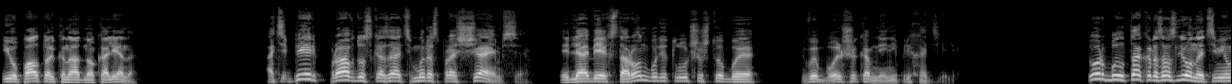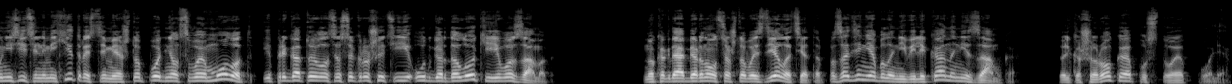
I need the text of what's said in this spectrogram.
и упал только на одно колено. А теперь, правду сказать, мы распрощаемся, и для обеих сторон будет лучше, чтобы вы больше ко мне не приходили. Тор был так разозлен этими унизительными хитростями, что поднял свой молот и приготовился сокрушить и Утгарда Локи, и его замок. Но когда обернулся, чтобы сделать это, позади не было ни великана, ни замка, только широкое пустое поле.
